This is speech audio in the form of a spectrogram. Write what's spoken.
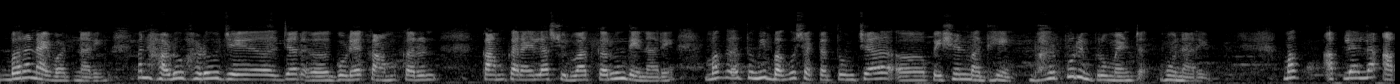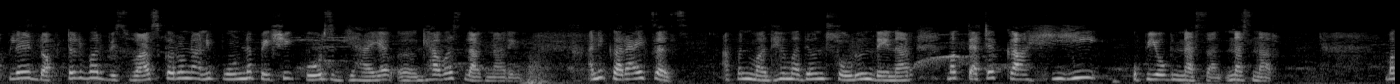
बरं नाही वाटणार. आहे पण हळूहळू जे जर गोड्या काम करून काम करायला सुरुवात करून देणारे मग तुम्ही बघू शकता तुमच्या पेशंटमध्ये भरपूर इम्प्रूव्हमेंट होणार. आहे मग आपल्याला आपले डॉक्टरवर विश्वास करून आणि पूर्ण पेशी कोर्स घ्याय घ्यावंच लागणार. आहे आणि करायचंच. आपण मध्ये मधून सोडून देणार मग त्याचे काहीही उपयोग नसन नसणार. मग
